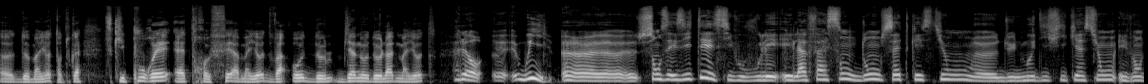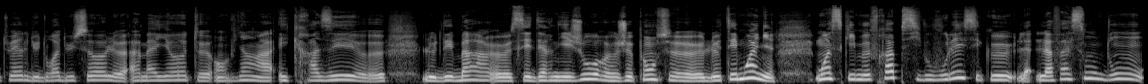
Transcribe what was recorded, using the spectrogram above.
euh, de Mayotte. En tout cas, ce qui pourrait être fait à Mayotte va bien au-delà de Mayotte. Alors oui, sans hésiter, si vous voulez. Et la façon dont cette question d'une modification éventuelle du droit du sol à Mayotte en vient à écraser le débat ces derniers jours, je pense, le témoigne. Moi, ce qui me frappe, si vous voulez, c'est que la, façon dont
